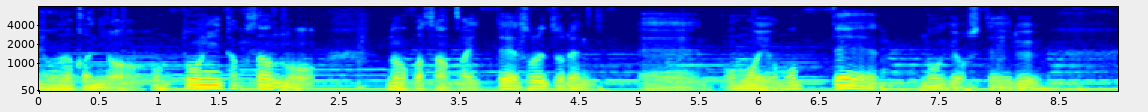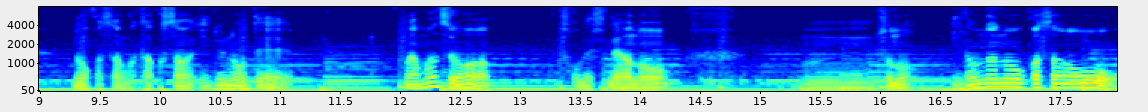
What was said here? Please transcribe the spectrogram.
世の中には本当にたくさんの農家さんがいてそれぞれ、えー、思いを持って農業している農家さんがたくさんいるので、まあ、まずはそうですねあのうんそのいろんな農家さんを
